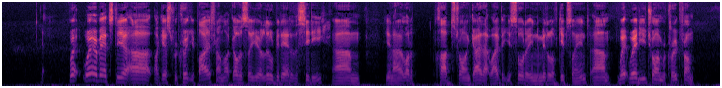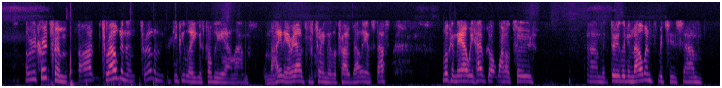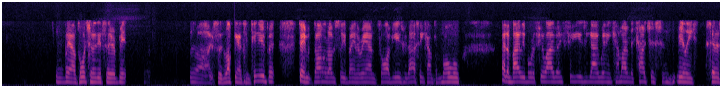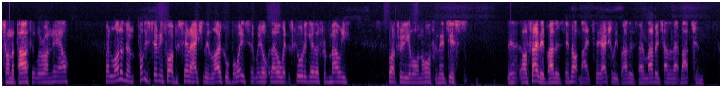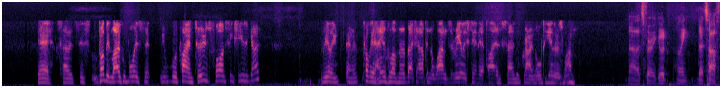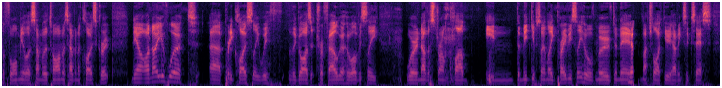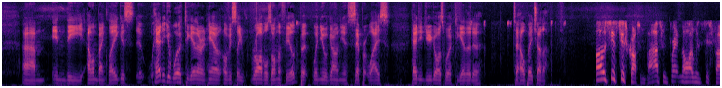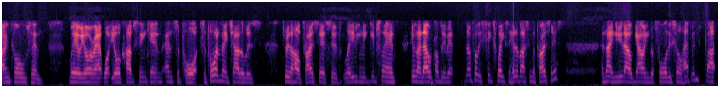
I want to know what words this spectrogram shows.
Where, whereabouts do you, uh, I guess, recruit your players from? Like, obviously, you're a little bit out of the city. Um, you know, a lot of clubs try and go that way, but you're sort of in the middle of Gippsland. Um, where, where do you try and recruit from? Well, we recruit from uh, Traralgon and Traralgon Gippy League is probably our um, main area It's between the Latrobe Valley and stuff. Looking now, we have got one or two um, that do live in Melbourne, which is um, will be unfortunate if they're a bit oh, if the lockdowns continue. But Dean McDonald obviously been around five years with us. He come from Morwell. Adam Bailey brought a few over a few years ago when he came over to coach us and really set us on the path that we're on now but a lot of them, probably 75%, are actually local boys that we all, they all went to school together from Moe right through to Yallourn North, and they're just, they're, I'll say they're brothers. They're not mates. They're actually brothers. They love each other that much, and yeah, so it's just probably local boys that we were playing twos five, six years ago. Really, and probably a handful of them are back up in the ones that really stand out players. So they've grown all together as one. No, that's very good. I think that's half the formula some of the time is having a close group. Now, I know you've worked uh, pretty closely with the guys at Trafalgar, who obviously were another strong club in the Mid Gippsland League previously, who have moved and they're Yep. much like you, having success um, in the Ellinbank League. Is how did you work together, and how obviously rivals on the field, but when you were going your separate ways, how did you guys work together to to help each other? I was just just crossing paths with Brett and I was just phone calls and where we are at, what your club's thinking, and support. Supporting each other was through the whole process of leaving Mid Gippsland, even though they were probably about they were probably six weeks ahead of us in the process, and they knew they were going before this all happened. But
